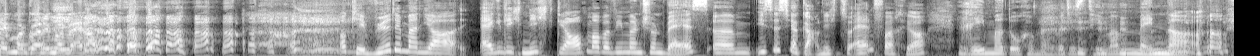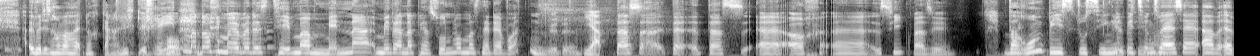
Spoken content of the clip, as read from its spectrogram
Reden wir gar nicht mehr weiter. Okay, würde man ja eigentlich nicht glauben, aber wie man schon weiß, ähm, ist es ja gar nicht so einfach, ja. Reden wir doch einmal über das Thema Männer. über das haben wir heute noch gar nicht gesprochen. Reden wir doch mal über das Thema Männer mit einer Person, wo man es nicht erwarten würde. Ja. Dass, äh, da- dass äh, auch äh, sie quasi. Warum bist du Single, beziehungsweise, äh, äh,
